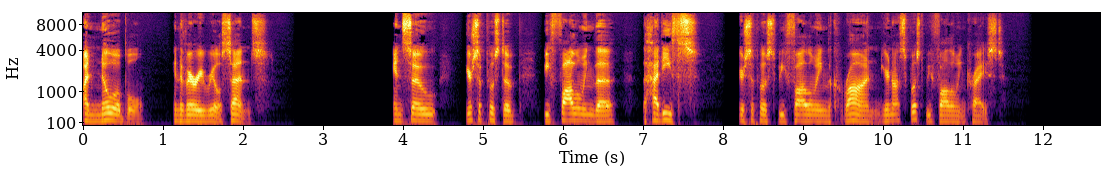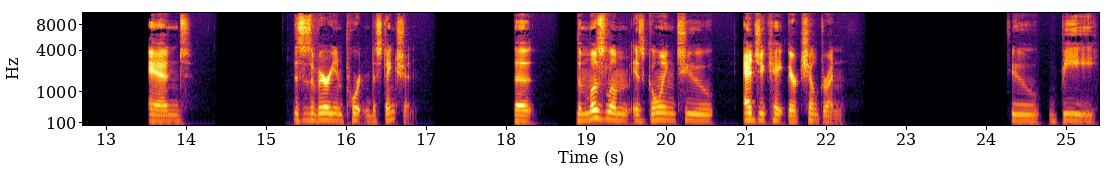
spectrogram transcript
unknowable in a very real sense. And so you're supposed to be following the, the hadiths. You're supposed to be following the Quran. You're not supposed to be following Christ. And this is a very important distinction the the Muslim is going to educate their children to be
